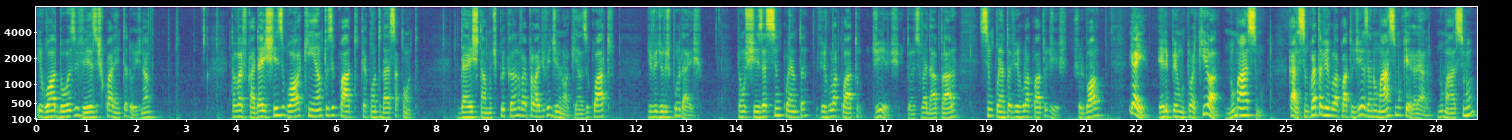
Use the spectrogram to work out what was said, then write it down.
igual a 12 vezes 42, né? Então, vai ficar 10x igual a 504, que é quanto dá essa conta. 10 está multiplicando, vai para lá dividindo. Ó, 504 divididos por 10. Então, x é 50,4 dias. Então, isso vai dar para 50,4 dias. Show de bola? E aí, ele perguntou aqui, ó, no máximo. Cara, 50,4 dias é no máximo o quê, galera? No máximo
